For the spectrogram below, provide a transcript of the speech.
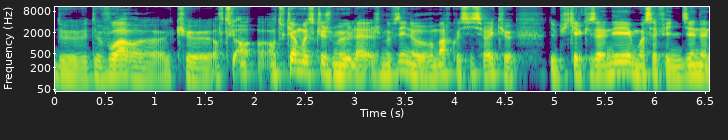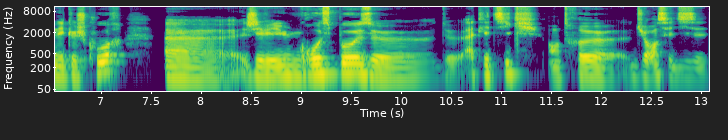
de, voir que. En tout, cas, moi, ce que je me, je me faisais une remarque aussi, c'est vrai que depuis quelques années, moi, ça fait une dizaine d'années que je cours. J'ai eu une grosse pause de athlétique entre durant ces dix,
